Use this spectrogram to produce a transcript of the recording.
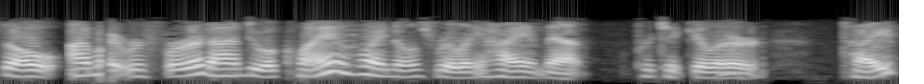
So I might refer it on to a client who I know is really high in that particular type,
